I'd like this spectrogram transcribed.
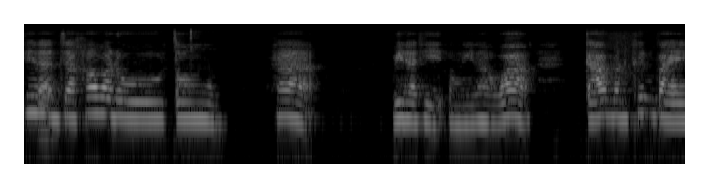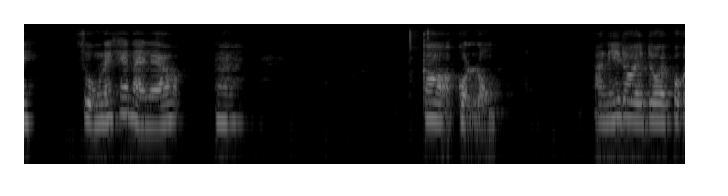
พี่นันจะเข้ามาดูตรงห้าวินาทีตรงนี้นะคะว่ากราฟมันขึ้นไปสูงได้แค่ไหนแล้วนะคะก็กดลง อันนี้โดยโดยปก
